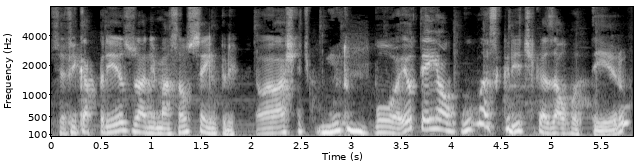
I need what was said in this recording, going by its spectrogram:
Você fica preso à animação sempre. Então eu acho que, tipo, muito boa. Eu tenho algumas críticas ao roteiro,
